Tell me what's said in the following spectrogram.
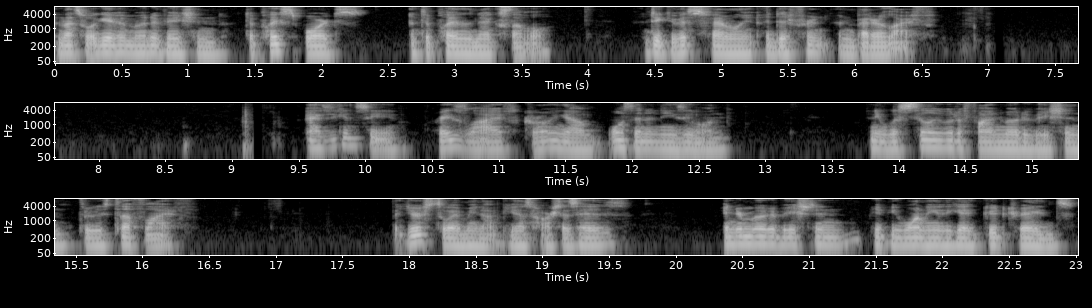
And that's what gave him motivation to play sports and to play the next level, and to give his family a different and better life. As you can see, Ray's life growing up wasn't an easy one, and he was still able to find motivation through his tough life. But your story may not be as harsh as his, and your motivation may be wanting to get good grades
